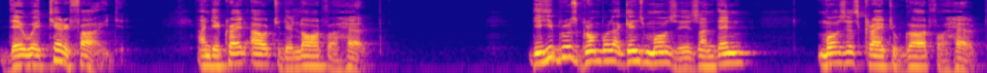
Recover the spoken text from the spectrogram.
they were terrified, and they cried out to the Lord for help. The Hebrews grumbled against Moses, and then Moses cried to God for help.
